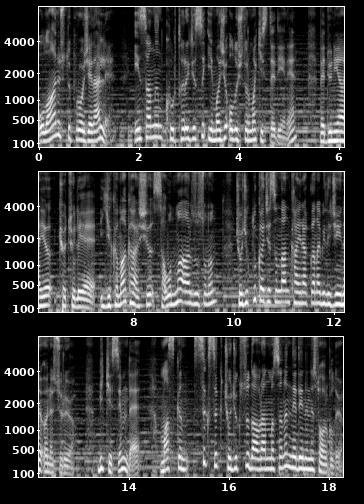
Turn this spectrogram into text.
olağanüstü projelerle insanlığın kurtarıcısı imajı oluşturmak istediğini ve dünyayı kötülüğe, yıkıma karşı savunma arzusunun çocukluk acısından kaynaklanabileceğini öne sürüyor. Bir kesim de Musk'ın sık sık çocuksu davranmasının nedenini sorguluyor.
